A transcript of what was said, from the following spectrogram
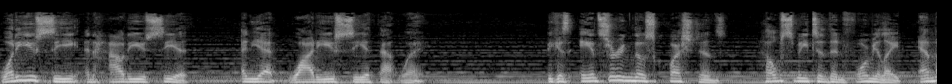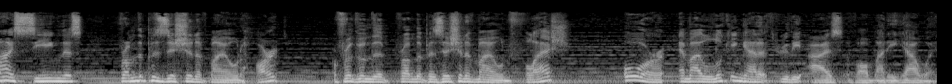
What do you see and how do you see it? And yet, why do you see it that way? Because answering those questions helps me to then formulate, am I seeing this from the position of my own heart or from the, from the position of my own flesh? Or am I looking at it through the eyes of Almighty Yahweh?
